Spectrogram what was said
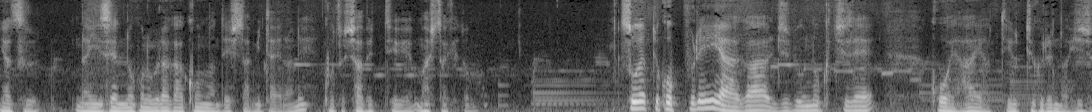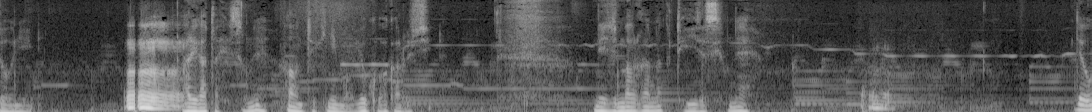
やつ、内戦のこの裏側こんなんでしたみたいなね、こと喋ってましたけども。そうやってこう、プレイヤーが自分の口で、こうやああやって言ってくれるのは非常に。ありがたいですよね。ファン的にもよくわかるし。ねじ曲がらなくていいですよね。うんで、同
